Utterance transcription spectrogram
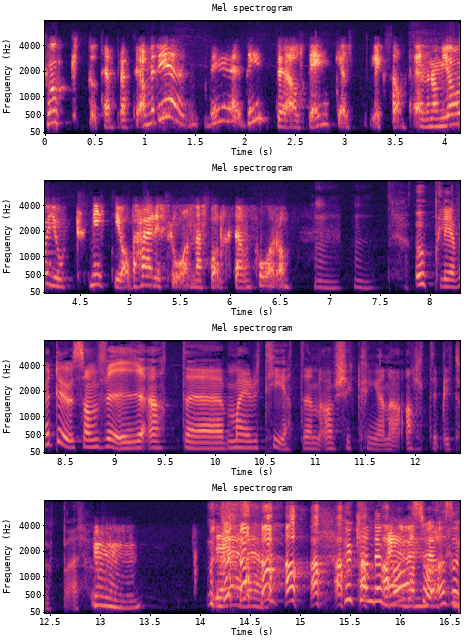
fukt och temperatur. Ja, men det, det, det är inte alltid enkelt. Liksom. Även om jag har gjort mitt jobb härifrån när folk sen får dem. Upplever du som vi att eh, majoriteten av kycklingarna alltid blir tuppar? Mm. Det. Hur kan det vara så? Alltså,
